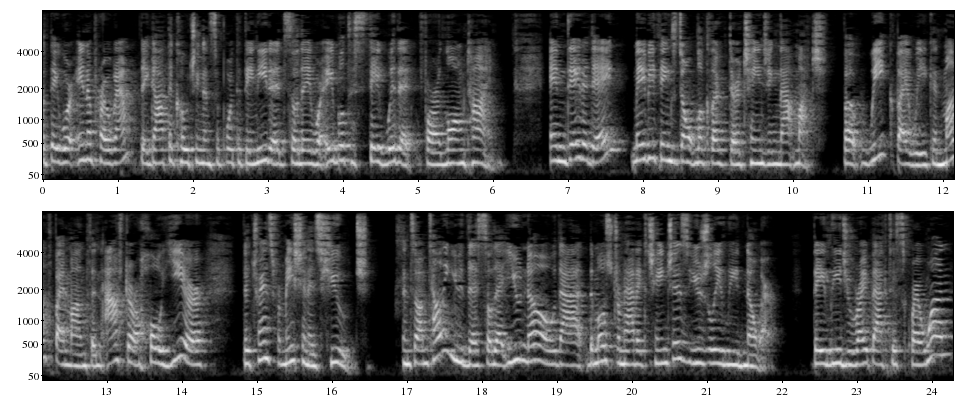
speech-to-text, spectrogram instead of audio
but they were in a program. They got the coaching and support that they needed. So they were able to stay with it for a long time. And day to day, maybe things don't look like they're changing that much. But week by week and month by month and after a whole year, the transformation is huge. And so I'm telling you this so that you know that the most dramatic changes usually lead nowhere. They lead you right back to square one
